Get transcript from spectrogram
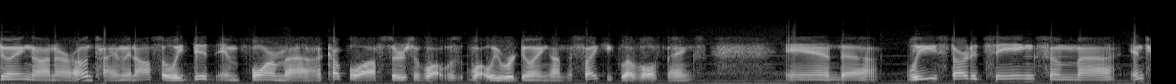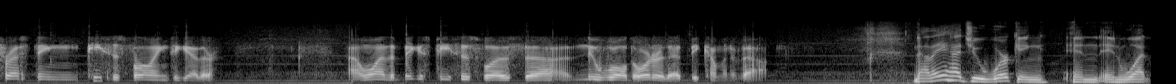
doing on our own time, and also we did inform uh, a couple officers of what was what we were doing on the psychic level of things, and uh, we started seeing some uh, interesting pieces flowing together. Uh, one of the biggest pieces was the New World Order that'd be coming about. Now they had you working in in what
